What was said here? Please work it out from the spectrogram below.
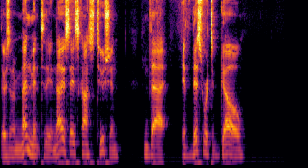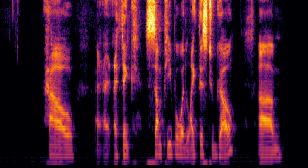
there's an amendment to the United States Constitution that if this were to go, how I, I think some people would like this to go, um,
